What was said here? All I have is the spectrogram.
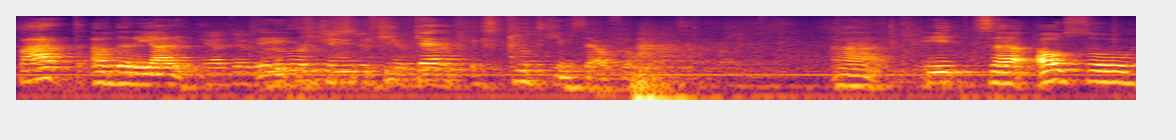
part of the reality. Yeah, the Uh, observer he, changes he the observed. cannot exclude himself from it. Uh, it's uh, also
